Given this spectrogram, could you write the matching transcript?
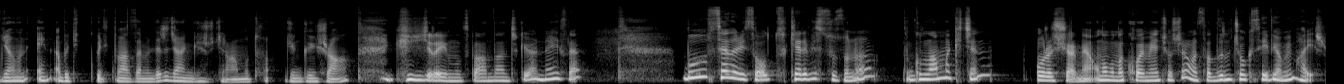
Dünyanın en abidik gubidik malzemeleri Can Günşiray'ın mutfa Günşiray'ın Günşiray'ın mutfağından çıkıyor. Neyse. Bu celery salt, kereviz tuzunu kullanmak için uğraşıyorum. Yani onu buna koymaya çalışıyorum ama tadını çok seviyor muyum? Hayır.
